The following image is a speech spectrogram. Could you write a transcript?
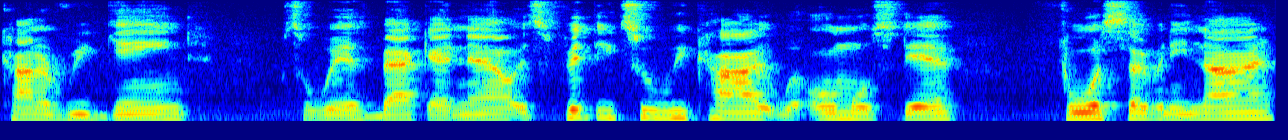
kind of regained to where it's back at now. It's 52 week high. We're almost there. 479.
